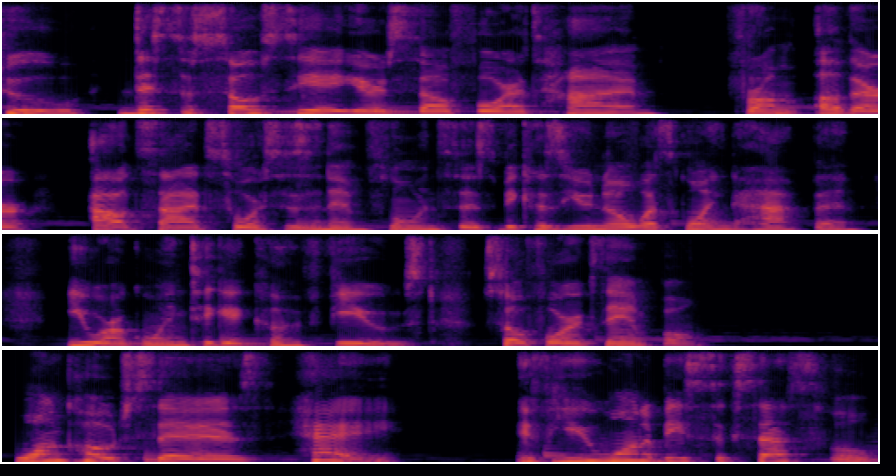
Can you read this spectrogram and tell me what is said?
to disassociate yourself for a time from other outside sources and influences because you know what's going to happen. You are going to get confused. So, for example, one coach says, Hey, if you want to be successful,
